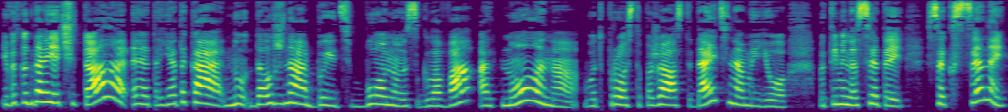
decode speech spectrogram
И вот когда я читала это, я такая, ну, должна быть бонус глава от Нолана. Вот просто, пожалуйста, дайте нам ее вот именно с этой секс-сценой.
